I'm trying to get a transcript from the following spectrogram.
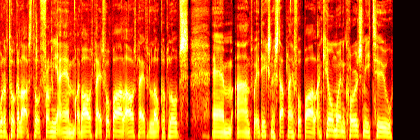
would have took a lot of stuff from me. Um, I've always played football, I always played for the local clubs, um, and with addiction, I stopped playing football. And Coolmine encouraged me to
